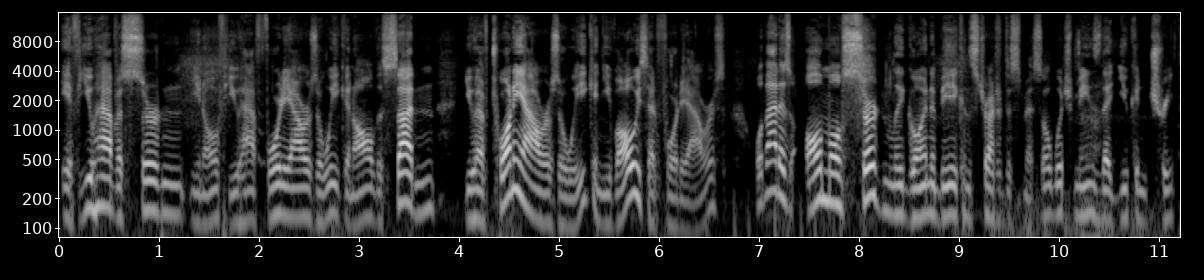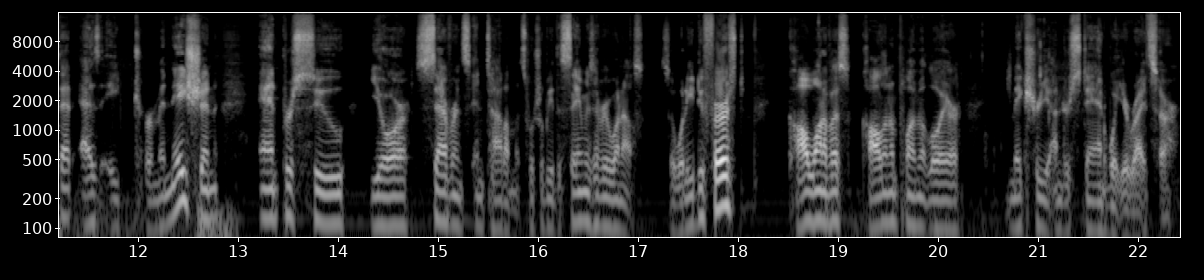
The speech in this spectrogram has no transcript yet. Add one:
if you have a certain, you know, if you have 40 hours a week and all of a sudden you have 20 hours a week and you've always had 40 hours, well, that is almost certainly going to be a constructive dismissal, which means that you can treat that as a termination and pursue your severance entitlements, which will be the same as everyone else. So, what do you do first? Call one of us, call an employment lawyer, make sure you understand what your rights are.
